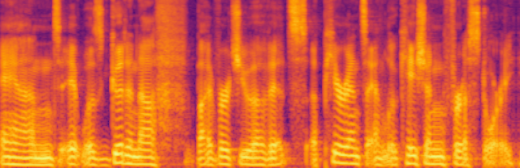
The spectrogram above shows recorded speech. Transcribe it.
and it was good enough by virtue of its appearance and location for a story.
